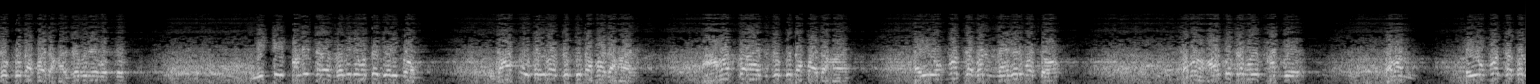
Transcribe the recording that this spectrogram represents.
যোগ্যতা পয়দা হয় জমিনের মধ্যে। বৃষ্টির পানির দ্বারা জমিনের মধ্যে যেরকম গাছ উঠাইবার যোগ্যতা পয়দা হয়। আবাদ করার এক যোগ্যতা পয়দা হয়। এই উম্মত যখন মেঘের মতো এবং হরকতের মধ্যে থাকে এবং এই উম্মত যখন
